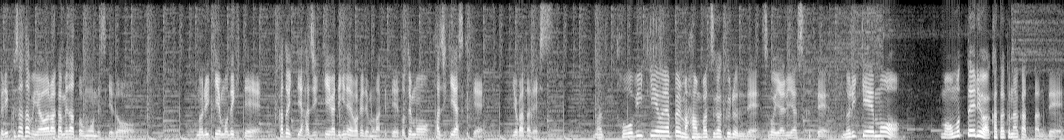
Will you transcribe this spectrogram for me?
フレックスは多分柔らかめだと思うんですけど乗り系もできてかといって弾き系ができないわけでもなくてとても弾きやすくて良かったです。まあ、飛び系はやっぱりまあ反発が来るんですごいやりやすくて。乗り系も、まあ、思ったよりは硬くなかったんで、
